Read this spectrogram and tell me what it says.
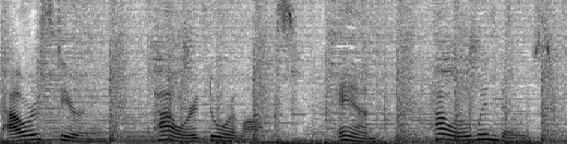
power steering, power door locks, and power windows.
